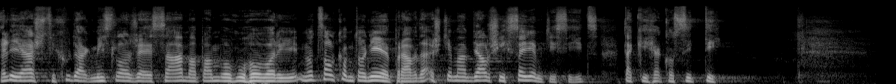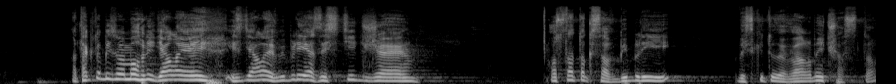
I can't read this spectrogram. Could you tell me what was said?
Eliáš si chudák myslel, že je sám a pán Boh mu hovorí, no celkom to nie je pravda, ešte mám ďalších 7 tisíc, takých ako si ty. A takto by sme mohli ďalej, ísť ďalej v Biblii a zistiť, že ostatok sa v Biblii vyskytuje veľmi často,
